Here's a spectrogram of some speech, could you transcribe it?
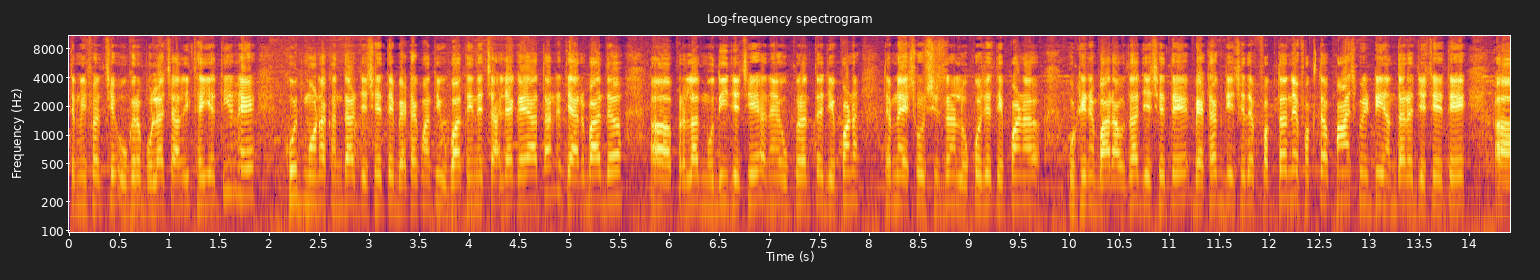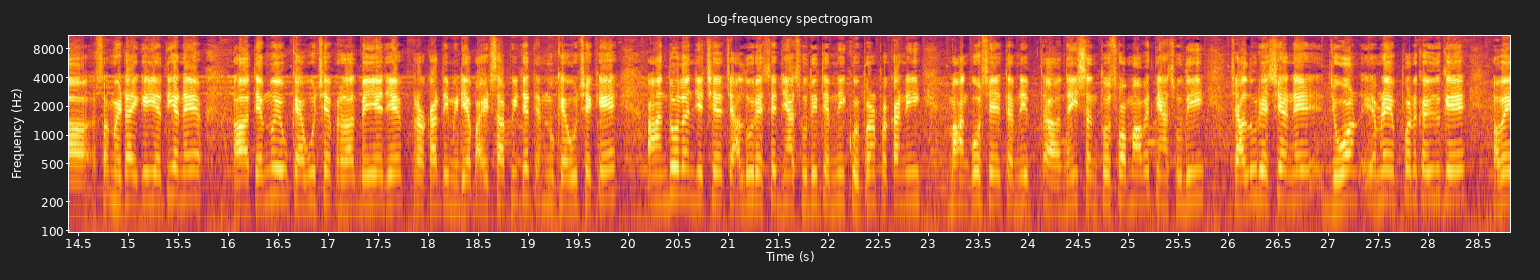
તેમની વચ્ચે ઉગ્ર બોલાચાલી થઈ હતી અને ખુદ મોના ખંદાર જે છે તે બેઠકમાંથી ઊભા થઈને ચાલ્યા ગયા હતા અને ત્યારબાદ પ્રહલાદ મોદી જે છે અને ઉપરાંત જે પણ તેમના એસોસિએશનના લોકો છે તે પણ ઉઠીને બહાર આવતા જે છે તે બેઠક જે છે તે ફક્ત ને ફક્ત પાંચ મિનિટની અંદર જે છે તે સમેટાઈ ગઈ હતી અને તેમનું એવું કહેવું છે, પ્રહલાદભાઈએ જે પ્રકારની મીડિયા બાઇટ્સ આપી છે, તેમનું કહેવું છે કે આંદોલન જે છે ચાલુ રહેશે, જ્યાં સુધી તેમની કોઈપણ પ્રકારની માંગો છે, તેમની નહીં સંતોષવામાં આવે, ત્યાં સુધી ચાલુ રહેશે અને જોવા એમણે પણ કહ્યું કે હવે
